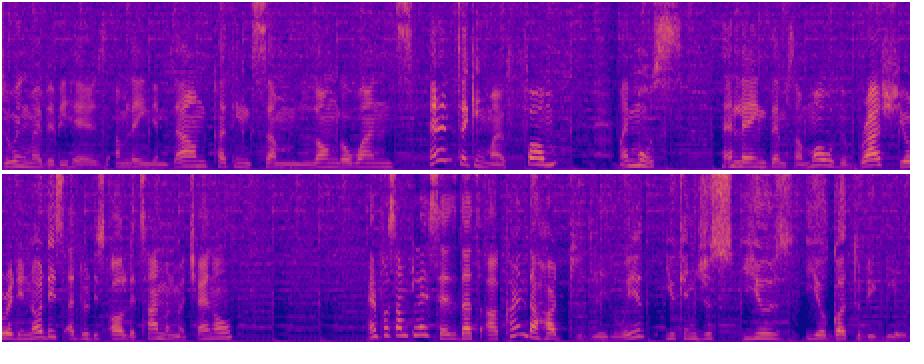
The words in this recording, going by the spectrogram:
doing my baby hairs. I'm laying them down, cutting some longer ones, and taking my foam, my mousse, and laying them some more with a brush. You already know this, I do this all the time on my channel. And for some places that are kinda hard to deal with, you can just use your Got2b Glued.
